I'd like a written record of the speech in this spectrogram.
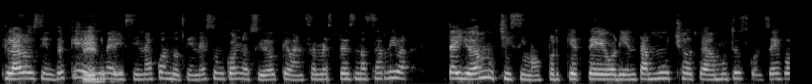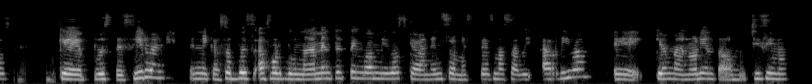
Claro, siento que en medicina cuando tienes un conocido que va en semestres más arriba, te ayuda muchísimo porque te orienta mucho, te da muchos consejos que pues te sirven. En mi caso, pues afortunadamente tengo amigos que van en semestres más arriba eh, que me han orientado muchísimo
